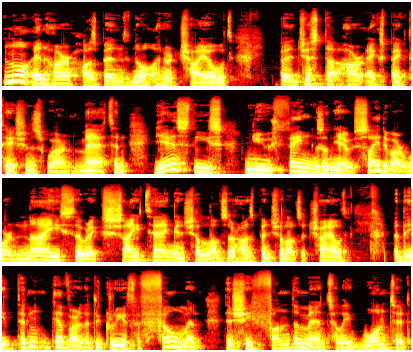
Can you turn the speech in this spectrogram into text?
not in her husband, not in her child, but just that her expectations weren't met. And yes, these new things on the outside of her were nice, they were exciting, and she loves her husband, she loves her child, but they didn't give her the degree of fulfillment that she fundamentally wanted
